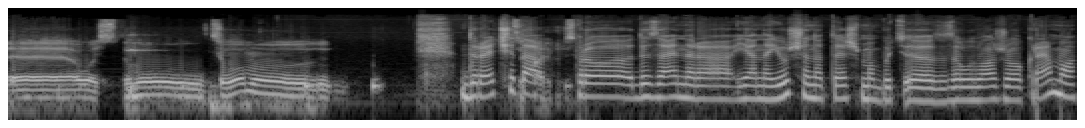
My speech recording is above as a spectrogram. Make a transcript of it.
е, ось тому в цілому До речі, Це так про дизайнера Яна Юшина теж, мабуть, е, зауважу окремо.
